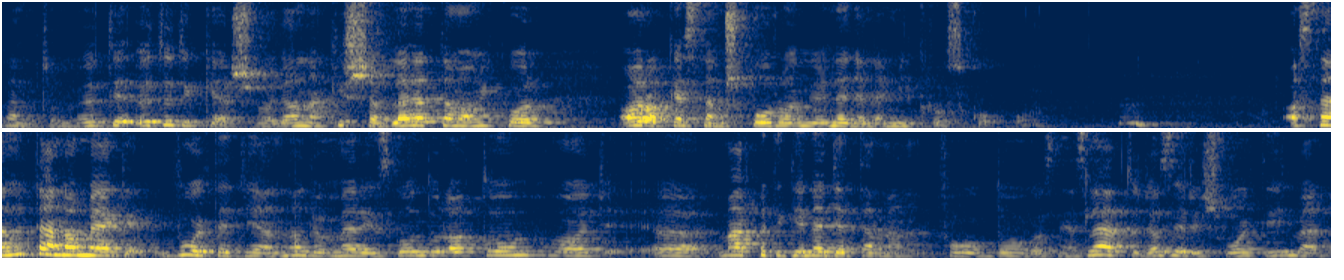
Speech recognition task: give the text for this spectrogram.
nem tudom, öt, ötödikes vagy annál kisebb lehettem, amikor arra kezdtem spórolni, hogy legyen egy mikroszkópom. Aztán utána meg volt egy ilyen nagyon merész gondolatom, hogy uh, már pedig én egyetemen fogok dolgozni. Ez lehet, hogy azért is volt így, mert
